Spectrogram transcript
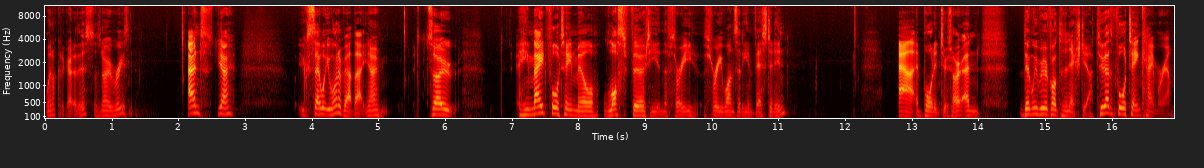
We're not going to go to this. There's no reason. And, you know, you can say what you want about that, you know. So he made 14 mil, lost 30 in the three three ones that he invested in uh, and bought into, sorry. And then we move on to the next year. 2014 came around.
